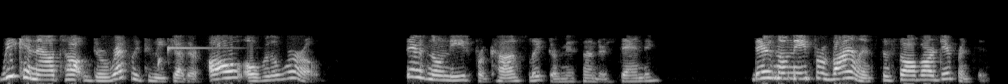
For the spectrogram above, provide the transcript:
We can now talk directly to each other all over the world. There's no need for conflict or misunderstanding. There's no need for violence to solve our differences.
